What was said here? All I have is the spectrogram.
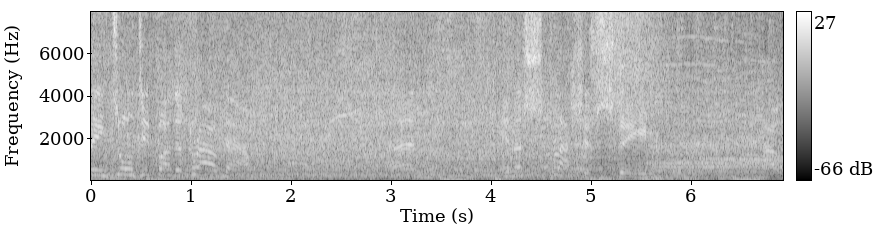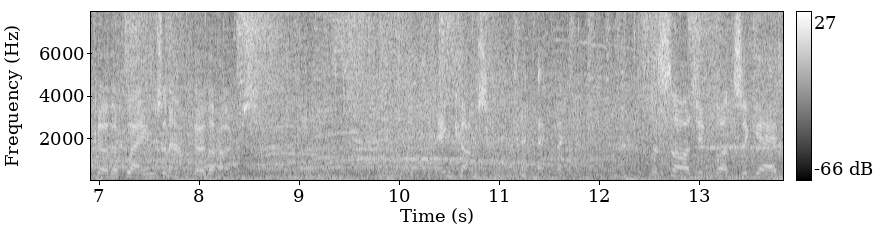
being taunted by the crowd now. And in a splash of steam, out go the flames and out go the hopes. In comes the sergeant once again.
